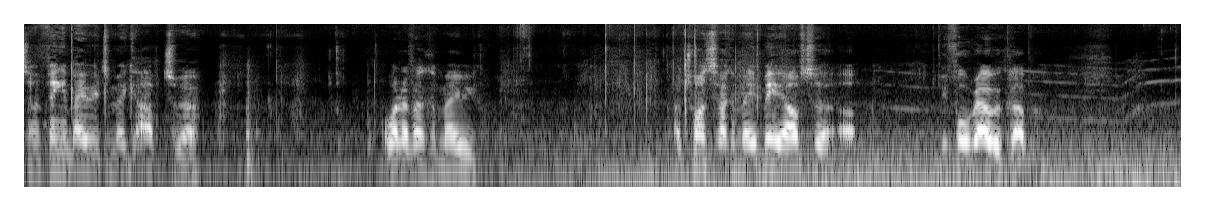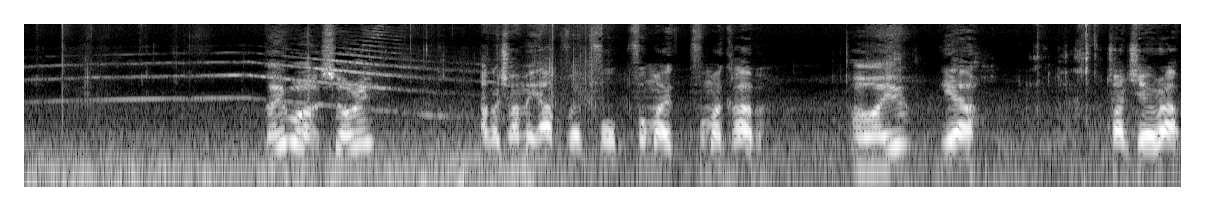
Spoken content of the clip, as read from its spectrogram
So I'm thinking maybe to make it up to her. I wonder if I can maybe. I'll try and see if I can maybe meet after uh, before railway club. They what? Sorry. I'm gonna try and meet up before, before my for my club. Oh, are you? Yeah. Try and cheer her up.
